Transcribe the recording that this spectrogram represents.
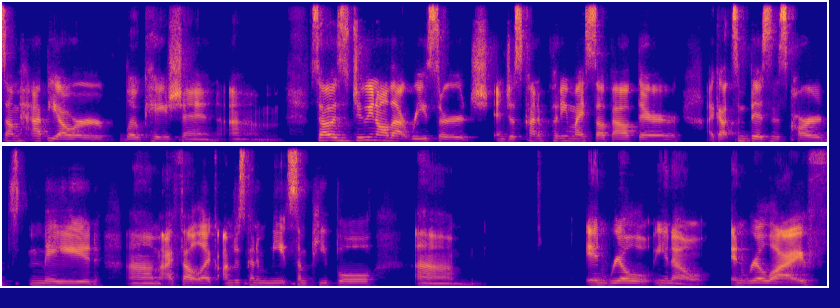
some happy hour location. Um, so i was doing all that research and just kind of putting myself out there. I got some business cards made. Um, i felt like i'm just going to meet some people um, in real you know in real life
